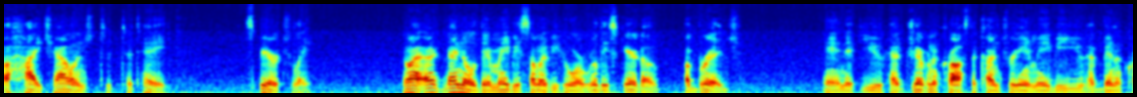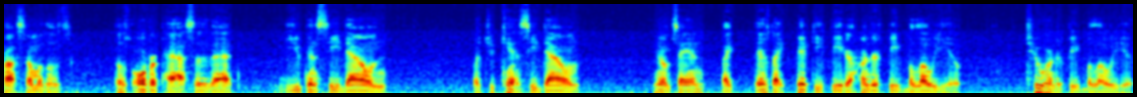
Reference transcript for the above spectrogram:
a high challenge to, to take spiritually. I, I know there may be some of you who are really scared of a bridge. And if you have driven across the country and maybe you have been across some of those those overpasses that you can see down, but you can't see down. You know what I'm saying? Like there's like 50 feet or 100 feet below you, 200 feet below you,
